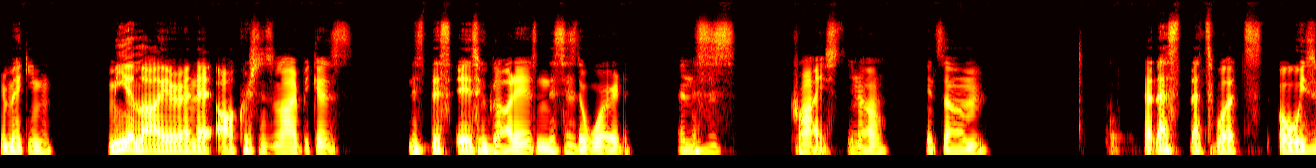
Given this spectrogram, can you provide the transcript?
you're making me a liar, and all Christians a liar because this this is who God is, and this is the Word, and this is Christ. You know, it's um that that's that's what's always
